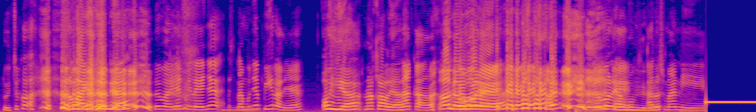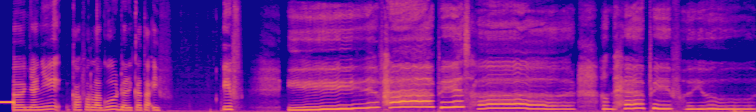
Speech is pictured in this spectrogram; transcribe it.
lucu kok. lumayan ya Lumayan nilainya rambutnya pirang ya. Oh iya nakal ya Nakal. oh gak, Nggak boleh, Gak boleh. Nyambung juga. Harus manis. Eh, nyanyi cover lagu dari kata if. if if happy is hard I'm happy for you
